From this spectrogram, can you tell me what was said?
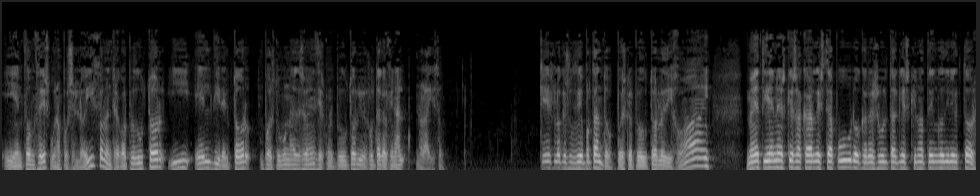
Y entonces, bueno, pues él lo hizo, lo entregó al productor y el director pues tuvo unas desavenencias con el productor y resulta que al final no la hizo. ¿Qué es lo que sucedió, por tanto? Pues que el productor le dijo, ay, me tienes que sacar de este apuro, que resulta que es que no tengo director.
